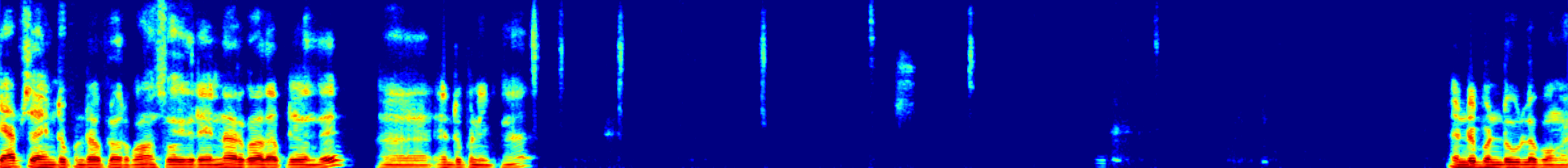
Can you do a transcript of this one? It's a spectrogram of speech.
கேப்சா என்ட்ரு பண்ணுறப்பல இருக்கும். ஸோ இதில் என்ன இருக்கோ அதை அப்படியே வந்து என்ட்ரு பண்ணிக்கோங்க. என்ட்ரு பண்ணிட்டு உள்ளே போங்க.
